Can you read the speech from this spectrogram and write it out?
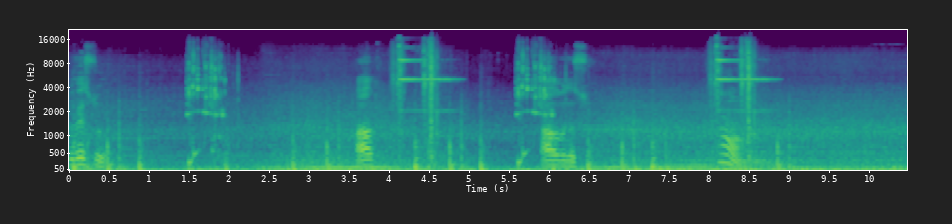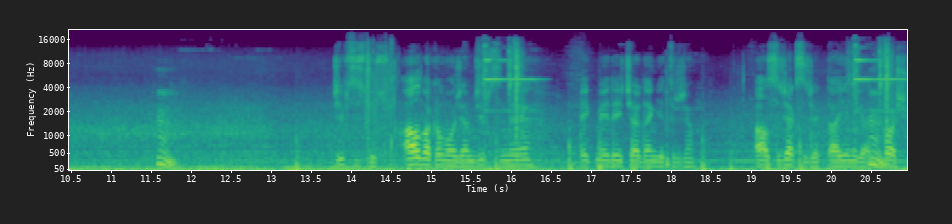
Su ve su. Al. Al bu da su. Ha. Hmm. Cips istiyorsun. Al bakalım hocam cipsini. Ekmeği de içeriden getireceğim. Al sıcak sıcak. Daha yeni geldi. Hmm. Koş.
